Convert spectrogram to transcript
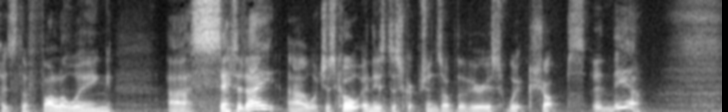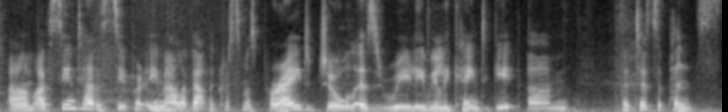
it's the following uh, Saturday, uh, which is cool, and there's descriptions of the various workshops in there. Um, I've sent out a separate email about the Christmas parade. Jewel is really, really keen to get um, participants.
